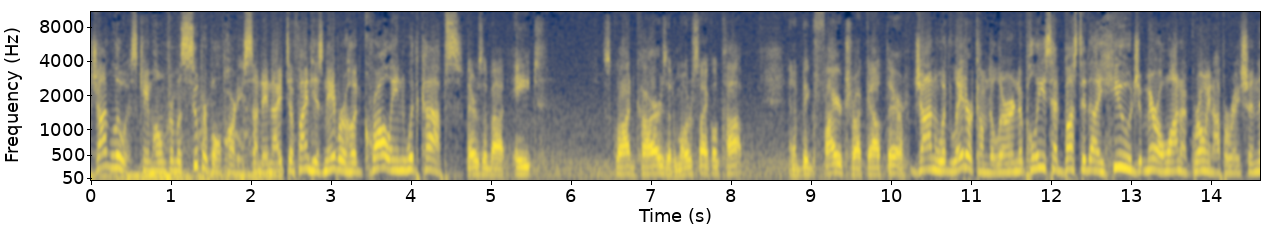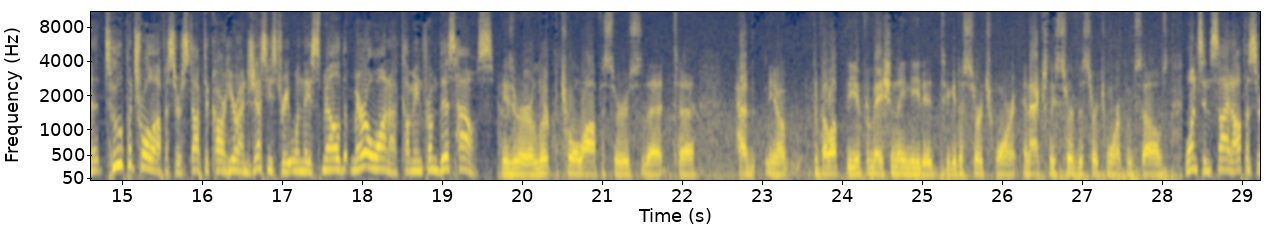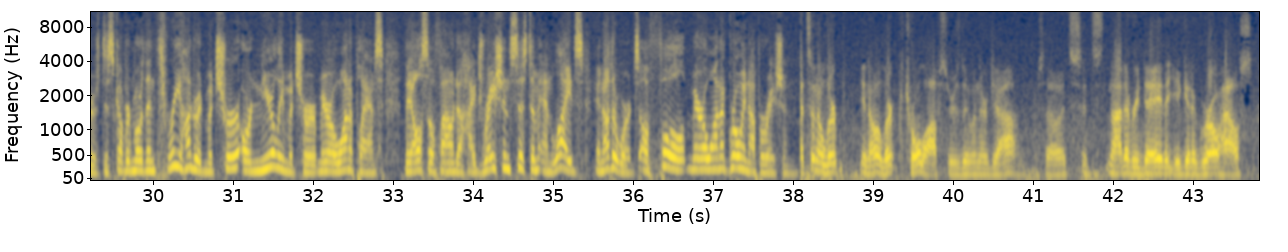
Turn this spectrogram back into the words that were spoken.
John Lewis came home from a Super Bowl party Sunday night to find his neighborhood crawling with cops. There's about eight squad cars and a motorcycle cop and a big fire truck out there. John would later come to learn police had busted a huge marijuana growing operation. Two patrol officers stopped a car here on Jesse Street when they smelled marijuana coming from this house. These were alert patrol officers that uh, had, you know, developed the information they needed to get a search warrant and actually serve the search warrant themselves. Once inside, officers discovered more than 300 mature or nearly mature marijuana plants. They also found a hydration system and lights. In other words, a full marijuana growing operation. That's an alert, you know, alert patrol officers doing their job. So it's it's not every day that you get a grow house.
